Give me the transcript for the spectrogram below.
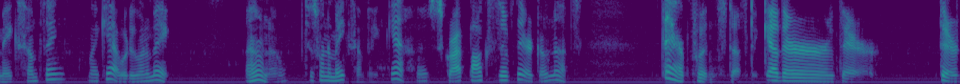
make something?" I'm like, yeah. What do you want to make? I don't know. Just want to make something. Yeah, there's scrap boxes over there. Go nuts. They're putting stuff together. They're they're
